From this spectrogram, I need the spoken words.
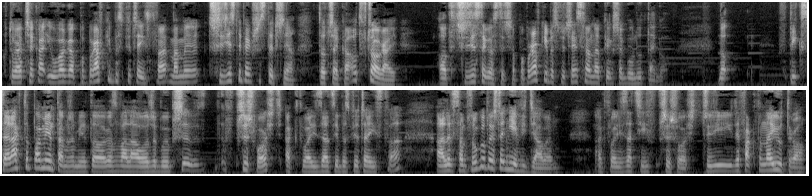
która czeka i uwaga, poprawki bezpieczeństwa mamy 31 stycznia, to czeka od wczoraj, od 30 stycznia, poprawki bezpieczeństwa na 1 lutego. No, w pikselach to pamiętam, że mnie to rozwalało, że były przy, w przyszłość aktualizacje bezpieczeństwa, ale w Samsungu to jeszcze nie widziałem aktualizacji w przyszłość, czyli de facto na jutro.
